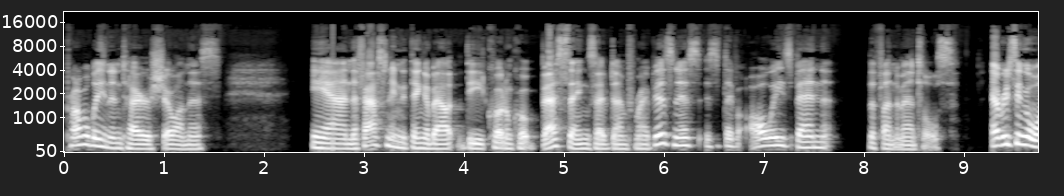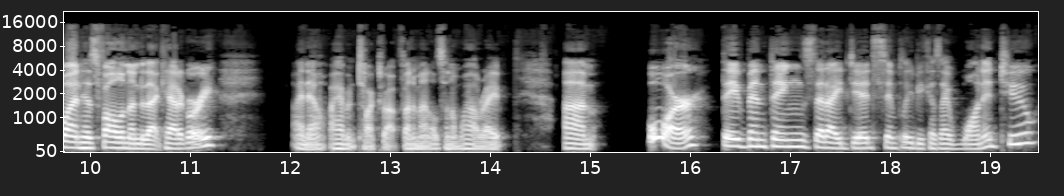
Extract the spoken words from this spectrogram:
probably an entire show on this. And the fascinating thing about the quote unquote best things I've done for my business is that they've always been the fundamentals. Every single one has fallen under that category. I know I haven't talked about fundamentals in a while, right? Um, or they've been things that I did simply because I wanted to,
